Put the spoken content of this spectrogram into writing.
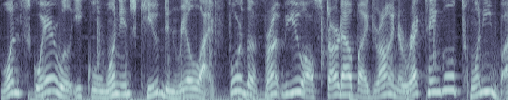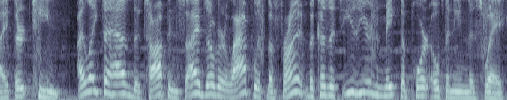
one square will equal 1 inch cubed in real life. For the front view, I'll start out by drawing a rectangle 20 by 13. I like to have the top and sides overlap with the front because it's easier to make the port opening this way.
